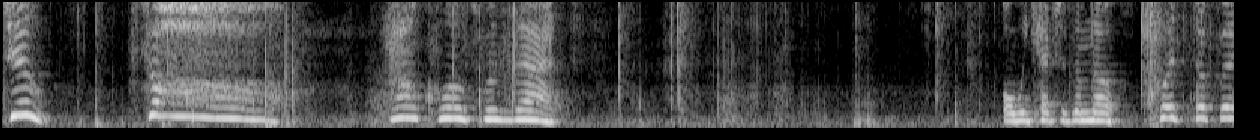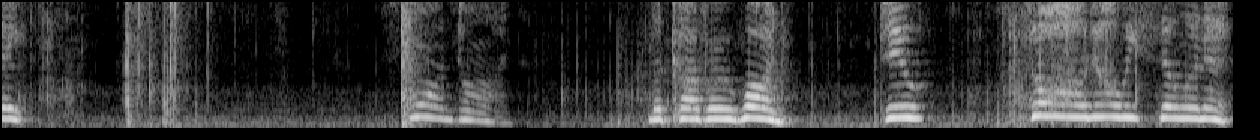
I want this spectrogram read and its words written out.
two, three. How close was that? Oh, he catches him though. Twist of fate. Swanton. The cover. One, two. One, three. No, he's still in it.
